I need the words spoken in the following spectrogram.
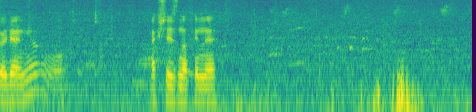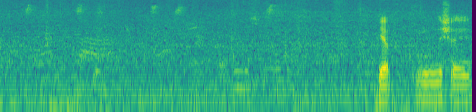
Go down here or? Actually, there's nothing there. Yep, in the shade.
